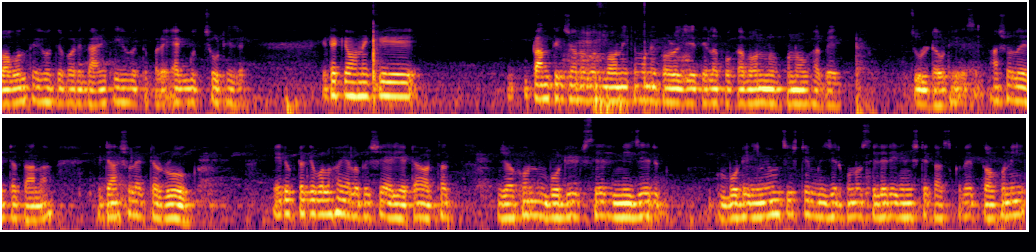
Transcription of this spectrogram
বগল থেকে হতে পারে, দাড়ি থেকে হতে পারে, একগুচ্ছ উঠে যায়। এটাকে অনেকে প্রান্তিক জনগণ বা অনেকে মনে করো যে তেলাপোকা বা অন্য কোনোভাবে চুলটা উঠে গেছে। আসলে এটা তা না। এটা আসলে একটা রোগ। এই রোগটাকে বলা হয় অ্যালোপেশিয়া এরিয়াটা। অর্থাৎ যখন বডির সেল নিজের, বডির ইমিউন সিস্টেম নিজের কোনো সেলের এগেনিস্টে কাজ করে, তখনই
